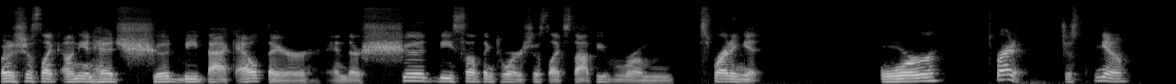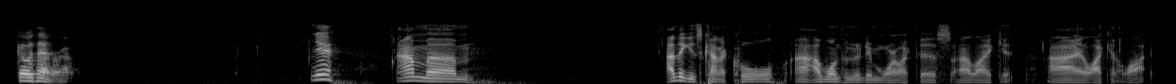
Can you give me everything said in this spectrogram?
But it's just like Onion Head should be back out there, and there should be something to where it's just like stop people from spreading it, or spread it. Just you know, go with that route. Yeah, I'm. Um, I think it's kind of cool. I, I, want them to do more like this. I like it. I like it a lot.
